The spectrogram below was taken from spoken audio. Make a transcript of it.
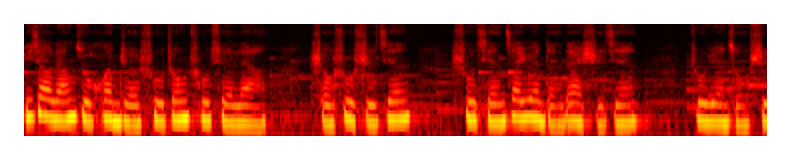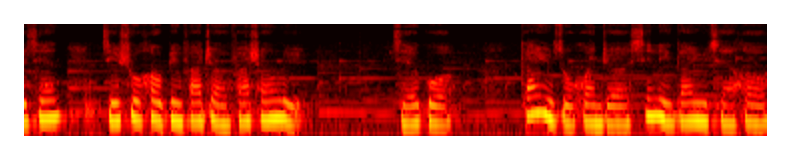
比较两组患者术中出血量、手术时间、术前在院等待时间。住院总时间及术后并发症发生率。结果，干预组患者心理干预前后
